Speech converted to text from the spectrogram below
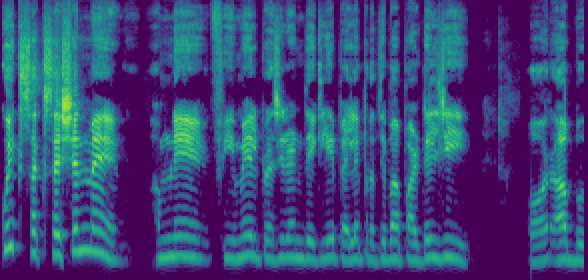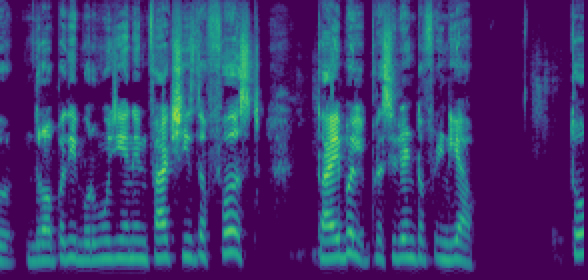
क्विक सक्सेशन में हमने फीमेल प्रेसिडेंट देख लिए। पहले प्रतिभा पाटिल जी और अब Draupadi Murmu ji and in fact she is the first tribal president of India तो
